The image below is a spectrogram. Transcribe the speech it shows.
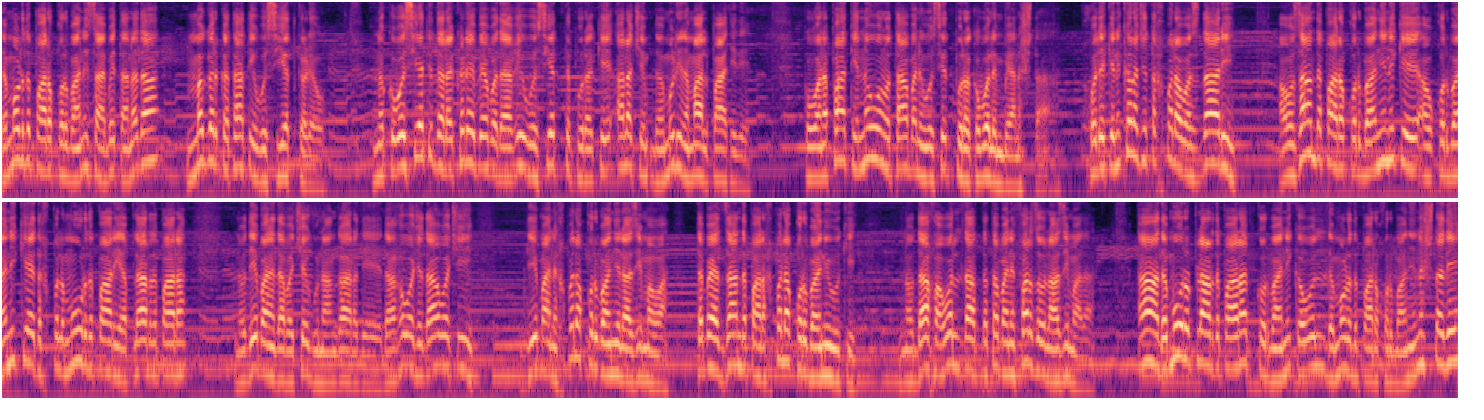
د مړ لپاره قرباني ثابت نه ده مګر کته ته وصیت کړو نو کو وصیت د لکړې به بداغي وصیت ته پوره کې اله چې د مړي نه مال پاتې دي کو ونه پاتې نه ونه تابنه وصیت پوره کول به نشته خو لیکن کله چې تخپل وزداري او ځان د پاره قرباني نه کې او قرباني کې د خپل مور د پاره یا پلار د پاره نو دی باندې دا بچي ګناګار دی دا غوجه دا و چې دی باندې خپل قرباني لازمه و ته باید ځان د پاره خپل قرباني وکي نو دا خو اول دا د تبانه فرض او لازمه ده ا د مور پلار د پاره قرباني کول د مور د پاره قرباني نشته دي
